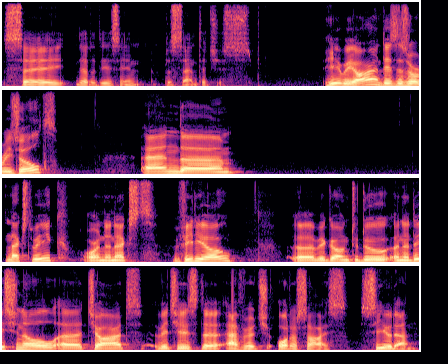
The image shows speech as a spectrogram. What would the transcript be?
say that it is in percentages. Here we are, this is our result. And um, next week, or in the next video, we're going to do an additional uh, chart, which is the average order size. See you then.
